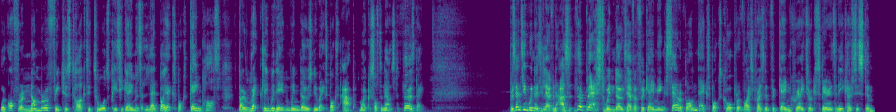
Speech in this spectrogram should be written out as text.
will offer a number of features targeted towards PC gamers, led by Xbox Game Pass, directly within Windows' new Xbox app, Microsoft announced Thursday. Presenting Windows 11 as the best Windows ever for gaming, Sarah Bond, Xbox Corporate Vice President for Game Creator Experience and Ecosystem,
